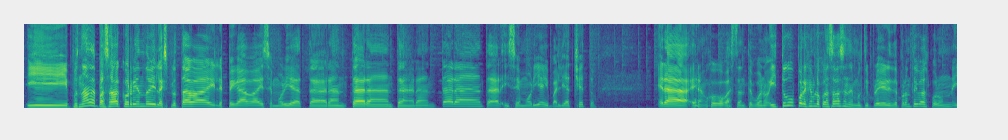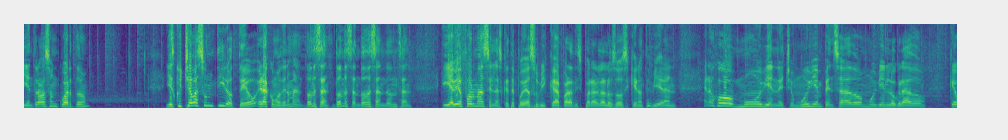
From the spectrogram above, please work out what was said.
Y pues nada, pasaba corriendo y la explotaba y le pegaba y se moría. Taran, taran, taran, taran, y se moría y valía cheto. Era, era un juego bastante bueno. Y tú, por ejemplo, cuando estabas en el multiplayer y de pronto ibas por un. y entrabas a un cuarto y escuchabas un tiroteo, era como de no man, ¿dónde están? ¿Dónde están? ¿Dónde están? ¿Dónde están? Y había formas en las que te podías ubicar para dispararle a los dos y que no te vieran. Era un juego muy bien hecho, muy bien pensado, muy bien logrado. Qué,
